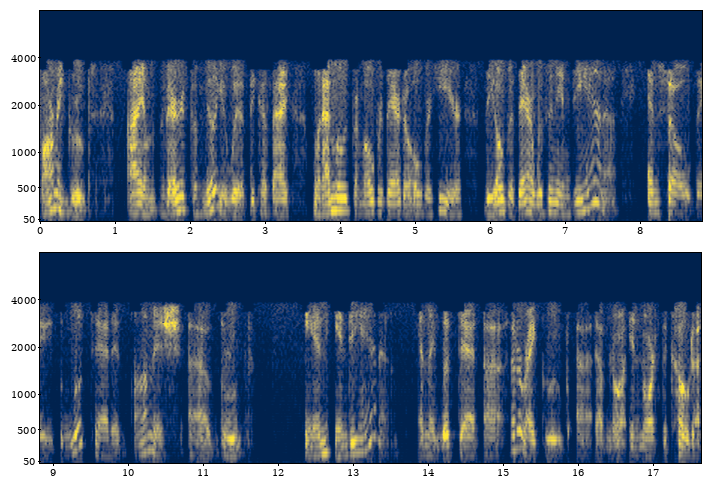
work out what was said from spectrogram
farming groups I am very familiar with because I when I moved from over there to over here, the over there was in Indiana. And so they looked at an Amish uh, group in Indiana, and they looked at a Hutterite group uh, in North Dakota.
